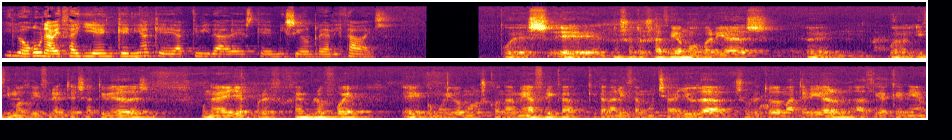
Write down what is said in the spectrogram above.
Y luego, una vez allí en Kenia, ¿qué actividades, qué misión realizabais? Pues eh, nosotros hacíamos varias, eh, bueno, hicimos diferentes actividades. Una de ellas, por ejemplo, fue eh, como íbamos con AME África, que canaliza mucha ayuda, sobre todo material, hacia Kenia,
